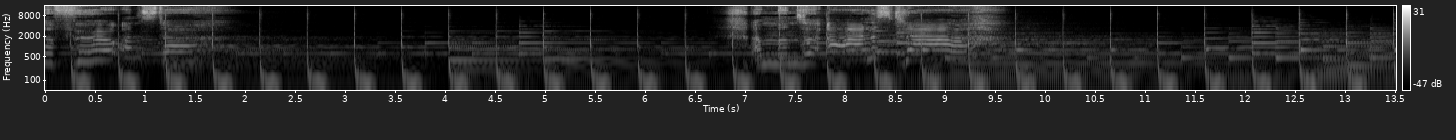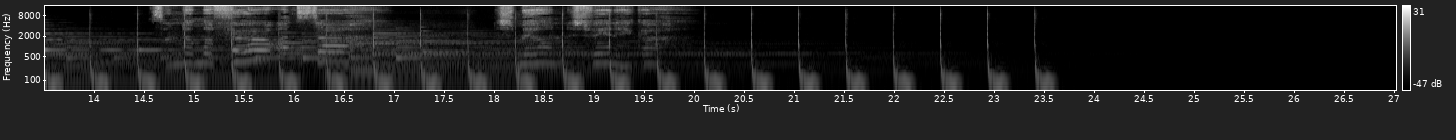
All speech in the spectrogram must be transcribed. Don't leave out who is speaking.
Speaker 1: immer für uns da. Am Ende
